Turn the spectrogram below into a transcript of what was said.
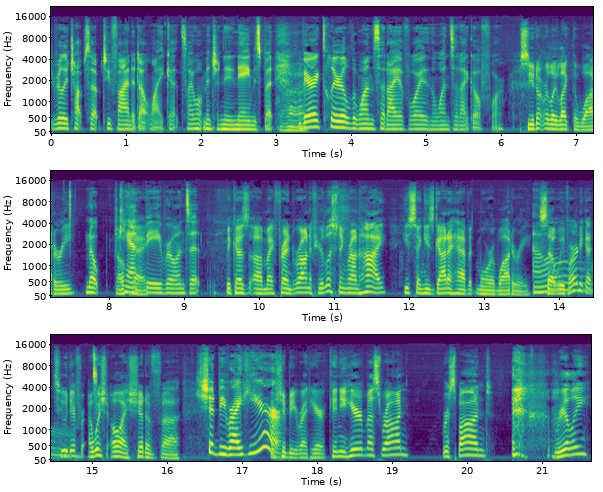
really chops it up too fine. I don't like it, so I won't mention any names. But Uh-huh. very clearly the ones that I avoid and the ones that I go for. So you don't really like the watery Nope, Okay. can't be. Ruins it. because uh, my friend Ron, if you're listening, Ron, hi, he's saying he's got to have it more watery. So we've already got two different. I wish. Oh, I should have. Uh, Should be right here. should be right here. Can you hear Miss Ron? Respond. really?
